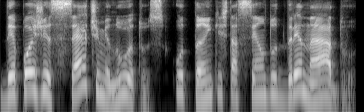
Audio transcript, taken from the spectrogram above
depois de 7 minutos, o tanque está sendo drenado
